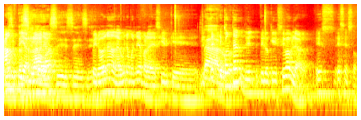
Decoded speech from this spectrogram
amplia, presentación, rara, Sí, sí, sí. pero nada, de alguna manera para decir que... Claro, de, contar de, de lo que se va a hablar, es, es eso.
